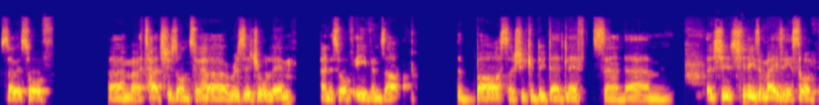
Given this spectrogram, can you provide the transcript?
So it sort of um, attaches onto her residual limb and it sort of evens up the bar so she can do deadlifts and um and she, she's amazing it's sort of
